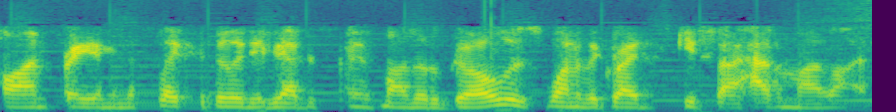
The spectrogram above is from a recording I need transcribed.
time freedom and the flexibility to be able to spend with my little girl is one of the greatest gifts I have in my life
